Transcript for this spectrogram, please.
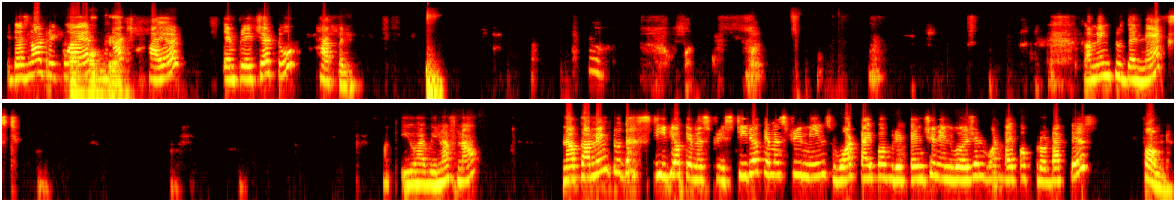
It does not require okay. much higher temperature to happen. Coming to the next. You have enough now. Now coming to the stereochemistry. Stereochemistry means what type of retention inversion, what type of product is formed.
